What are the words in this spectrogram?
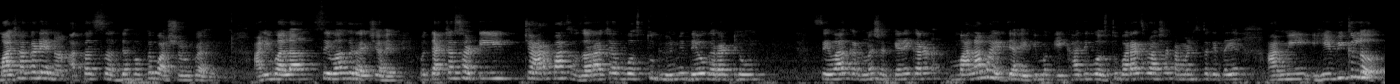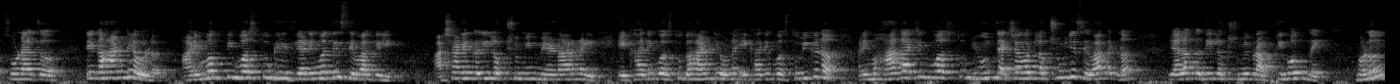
माझ्याकडे ना आता सध्या फक्त पाचशे रुपये आहे आणि मला सेवा करायची आहे. मग त्याच्यासाठी चार पाच हजाराच्या वस्तू घेऊन मी देवघरात ठेवून सेवा करणं शक्य नाही. कारण मला माहिती आहे की मग एखादी वस्तू बऱ्याच वेळा अशा कमेंट्स येतात की ताई, आम्ही हे विकलं सोन्याचं ते गहाण ठेवलं आणि मग ती वस्तू घेतली आणि मग ती सेवा केली. अशाने कधी लक्ष्मी मिळणार नाही. एखादी वस्तू गहाण ठेवणं एखादी वस्तू विकणं आणि महागाची वस्तू घेऊन त्याच्यावर लक्ष्मीची सेवा करणं याला कधी लक्ष्मी प्राप्ती होत नाही. म्हणून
